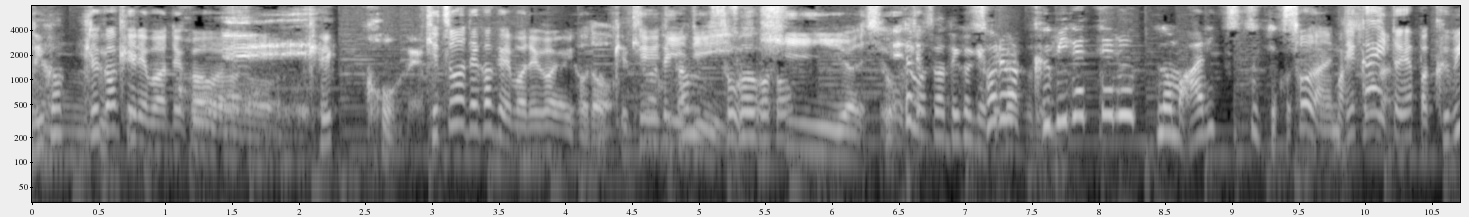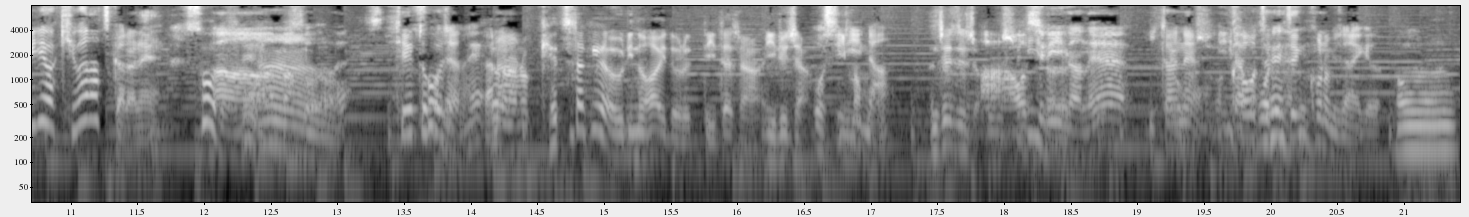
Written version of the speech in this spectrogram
でかでかければでかいほど。結構ね。ケツはでかければでかいほど、ケツはでかい KDD、そうそうそう嫌ですよ。ねでもさ、でかければそれはくびれてるのもありつつってこと？そうだね。まあでかいとやっぱくびれは際立つからね。そうですね。そうだね。っていうとこじゃないかな。だからあの、ケツだけが売りのアイドルっていたじゃん。いるじゃん。お尻な今も。じゃじゃじゃあ、お尻なね。いたねい。た顔全然好みじゃないけど。うん。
